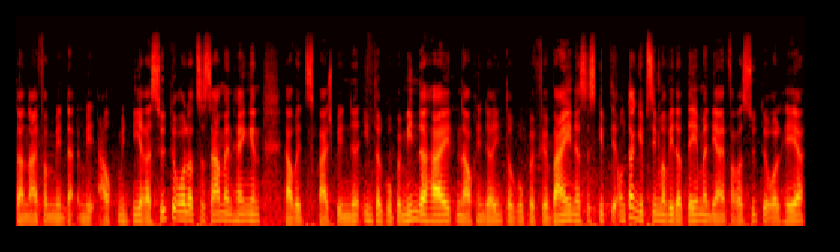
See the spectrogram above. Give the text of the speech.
dann einfach mit, auch mit mir als Südtiroler zusammenhängen. Ich habe zum Beispiel in der Intergruppe Minderheiten, auch in der Intergruppe für Wein. Also es gibt, und dann gibt es immer wieder Themen, die einfach aus Südtirol her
